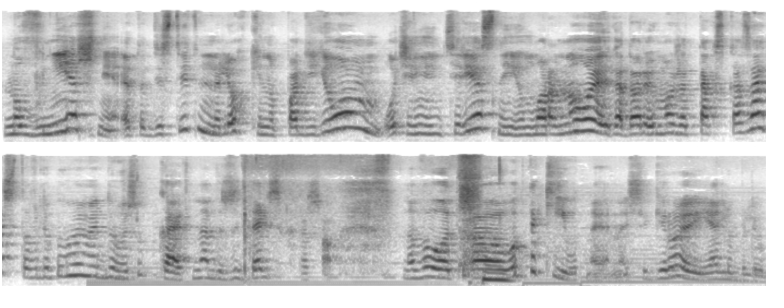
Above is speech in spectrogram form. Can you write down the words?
но внешне это действительно легкий на подъем, очень интересный, юморной, который может так сказать, что в любой момент думаешь, ну кайф, надо жить дальше хорошо. Ну вот, э, вот такие вот, наверное, еще герои я люблю.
